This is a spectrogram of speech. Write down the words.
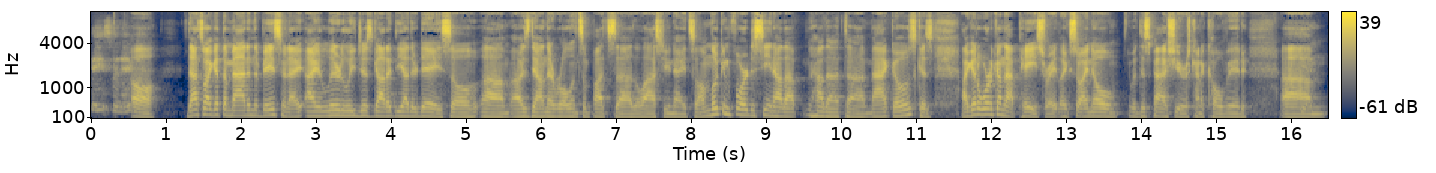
basement, eh? oh that's why i got the mat in the basement. I i literally just got it the other day. So um i was down there rolling some putts uh, the last few nights. So i'm looking forward to seeing how that how that uh, mat goes because i got to work on that pace right? Like so i know with this past year is kind of covid. Um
